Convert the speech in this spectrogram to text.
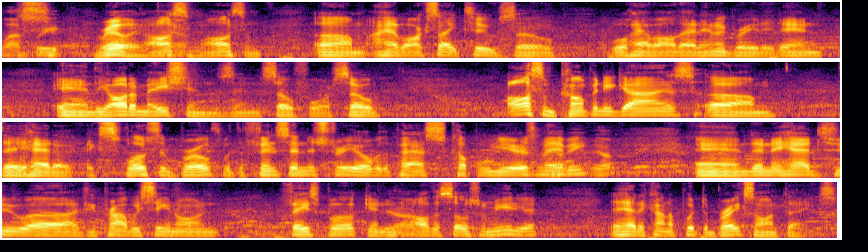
last week. Really awesome, awesome. Um, I have Oxite too, so we'll have all that integrated and and the automations and so forth. So awesome company, guys. Um, they had an explosive growth with the fence industry over the past couple years, maybe. Yep. And then they had to, uh, if you've probably seen on Facebook and Yeah. all the social media, they had to kind of put the brakes on things.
